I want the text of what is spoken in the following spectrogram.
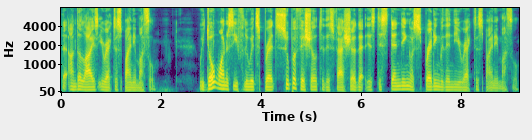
that underlies erector spinae muscle. We don't want to see fluid spread superficial to this fascia that is distending or spreading within the erector spinae muscle.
